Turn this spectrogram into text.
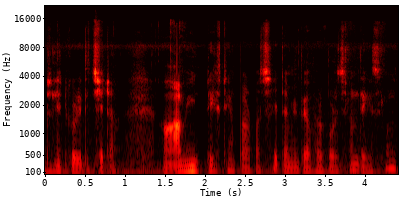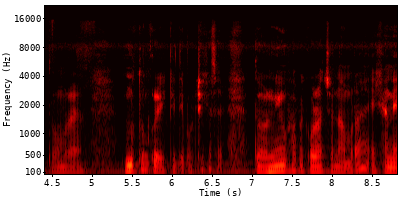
ডিলিট করে দিচ্ছি এটা। আমি টেক্সটিং পারপাসে এটা আমি ব্যবহার করেছিলাম, দেখেছিলাম, তো আমরা নতুন করে একটি দেবো, ঠিক আছে? তো নিউভাবে করার জন্য আমরা এখানে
